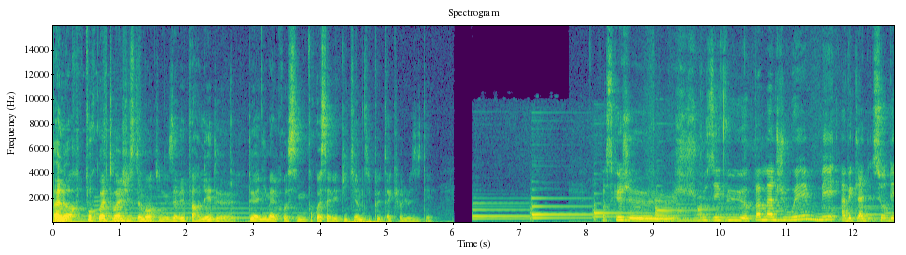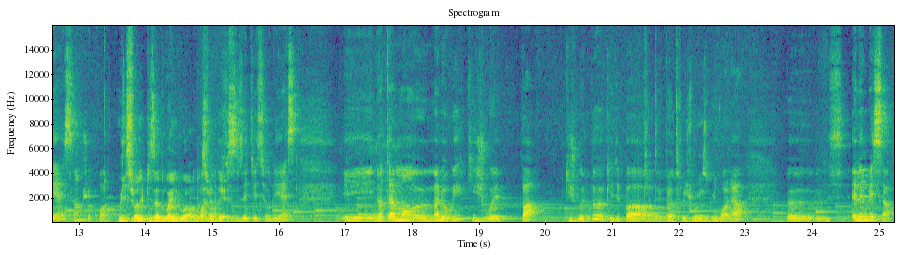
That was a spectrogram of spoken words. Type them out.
Alors, pourquoi toi justement tu nous avais parlé de, de Animal Crossing? Pourquoi ça avait piqué un petit peu ta curiosité? Parce que je, je vous ai vu pas mal jouer, mais avec la, sur DS, hein, je crois. Oui, sur l'épisode Wild World Voilà, sur DS. si vous étiez sur DS. Et notamment euh, Mallory, qui jouait pas, qui jouait peu, qui n'était pas. Qui n'était pas très joueuse, oui. Voilà. Euh, elle aimait ça,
